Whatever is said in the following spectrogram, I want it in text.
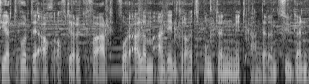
Musiziert wurde auch auf der Rückfahrt, vor allem an den Kreuzpunkten mit anderen Zügen.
